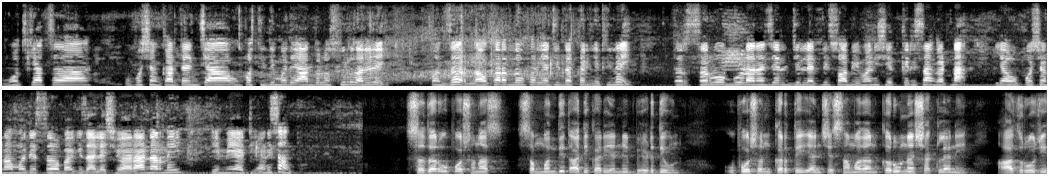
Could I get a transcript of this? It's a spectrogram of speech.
मोजक्याच उपोषणकर्त्यांच्या उपस्थितीमध्ये आंदोलन सुरू झालेले आहे. पण जर लवकरात लवकर याची दखल घेतली नाही तर सर्व बुलढाणा जिल जिल्ह्यातली स्वाभिमानी शेतकरी संघटना या उपोषणामध्ये सहभागी झाल्याशिवाय राहणार नाही हे मी या ठिकाणी सांगतो. सदर उपोषणास संबंधित अधिकारी यांनी भेट देऊन उपोषणकर्ते यांचे समाधान करू न शकल्याने आज रोजी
